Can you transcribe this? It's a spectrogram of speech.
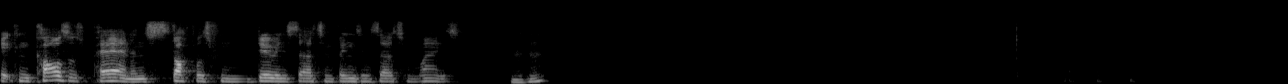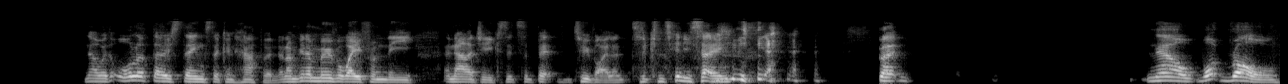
it can cause us pain and stop us from doing certain things in certain ways. hmm Now, with all of those things that can happen, and I'm going to move away from the analogy because it's a bit too violent to continue saying, yeah. but now, what role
